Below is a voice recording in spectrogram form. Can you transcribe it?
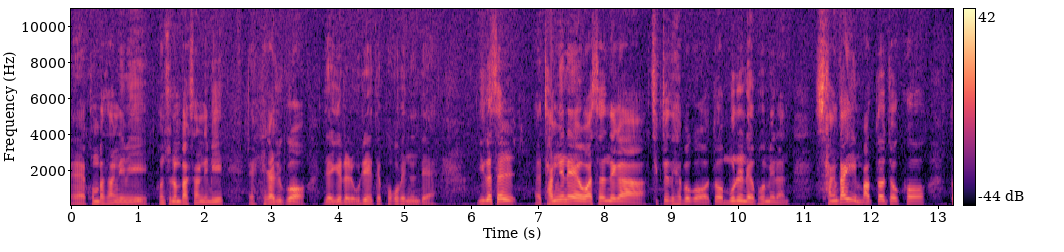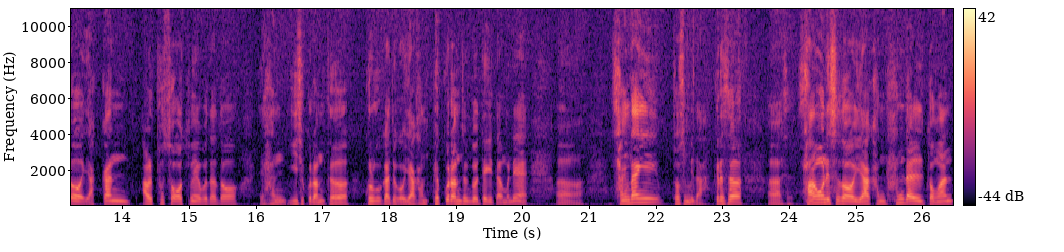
예, 권 박사님이 권순원 박사님이 예, 해가지고 이제 이거를 우리한테 보고했는데 이것을 작년에 와서 내가 직접 해보고 또 문헌에 보면은 상당히 맛도 좋고 또 약간 알프스 오토메보다도 한 20g 더 굵어 가지고 약 한 100g 정도 되기 때문에 어, 상당히 좋습니다. 그래서 어, 상온에서도 약 한 한 달 동안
